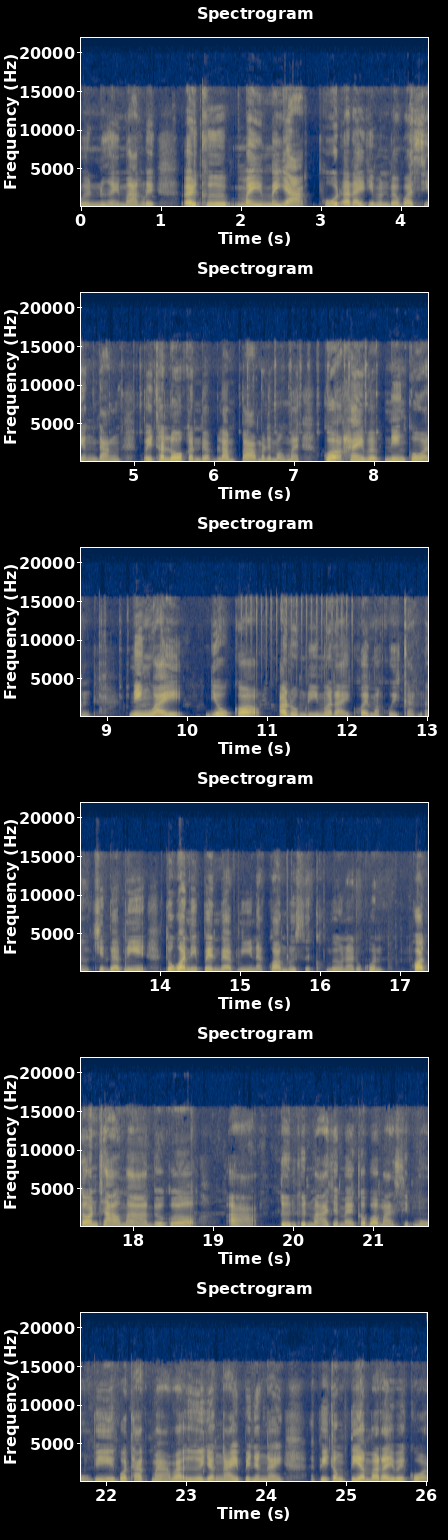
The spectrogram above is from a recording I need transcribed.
เบลเหนื่อยมากเลยเอคือไม่ไม่อยาก พูดอะไรที่มันแบบว่าเสียงดัง ไปทะเลาะกันแบบลามปามอะไรมากมาย ก็ให้แบบนิ่งก่อน นิ่งไว้ เดี๋ยวก็อารมณ์ดีเมื่อไหร่ค่อยมาคุยกันเออคิดแบบนี้ ทุกวันนี้เป็นแบบนี้นะความรู้สึกของเบลนะทุกคน พอตอนเช้ามาเบลก็อ่าตื่นขึ้นมาใช่ไหมก็ประมาณสิบโมงพี่เอก็ทักมาว่าเออยังไงเป็นยังไง พี่ต้องเตรียมอะไรไว้ก่อน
